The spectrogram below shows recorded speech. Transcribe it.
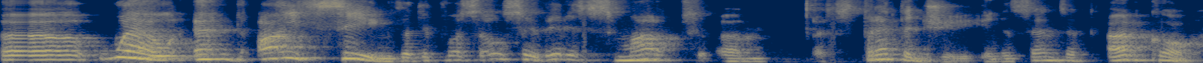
Uh, well, and I think that it was also a very smart um, strategy in the sense that ARCO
